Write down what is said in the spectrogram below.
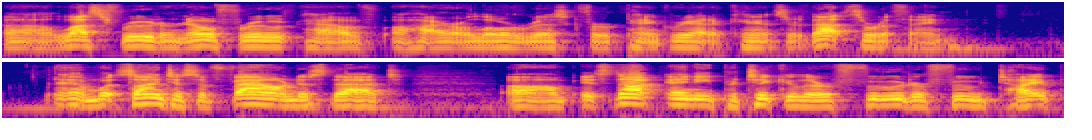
uh, less fruit or no fruit have a higher or lower risk for pancreatic cancer, that sort of thing. And what scientists have found is that um, it's not any particular food or food type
